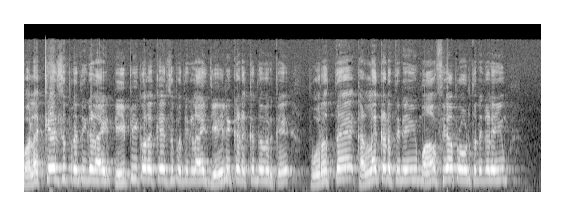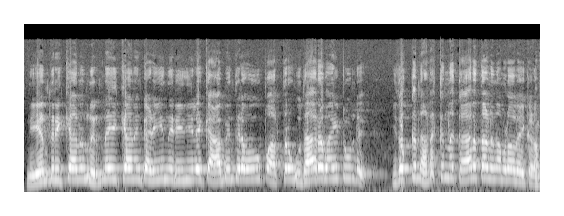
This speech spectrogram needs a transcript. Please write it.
കൊലക്കേസ് പ്രതികളായി ടി പി കൊലക്കേസ് പ്രതികളായി ജയിലിൽ കിടക്കുന്നവർക്ക് പുറത്തെ കള്ളക്കടത്തിനെയും മാഫിയ പ്രവർത്തനങ്ങളെയും നിയന്ത്രിക്കാനും നിർണയിക്കാനും കഴിയുന്ന രീതിയിലേക്ക് ആഭ്യന്തര വകുപ്പ് അത്ര ഉദാരമായിട്ടുണ്ട്. ഇതൊക്കെ നടക്കുന്ന കാലത്താണ് നമ്മൾ ആലോചിക്കണം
